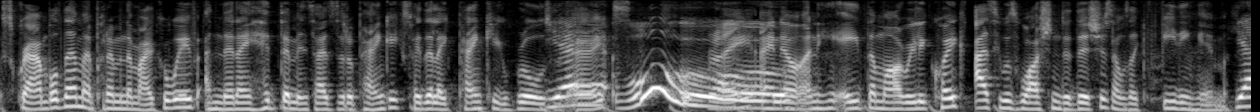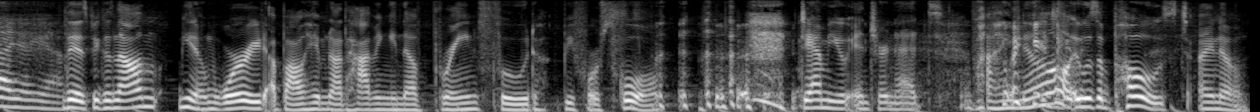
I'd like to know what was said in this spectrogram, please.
scrambled them. I put them in the microwave and then I hid them inside little pancakes. So I did like pancake rolls yeah, with eggs. yeah. Woo! Right, I know, and he ate them all really quick. As he was washing the dishes, I was like feeding him Yeah, yeah, yeah. this because now I'm, you know, worried about him not having enough brain food before school. Damn you, internet! I Why would you know it was a post. I know,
